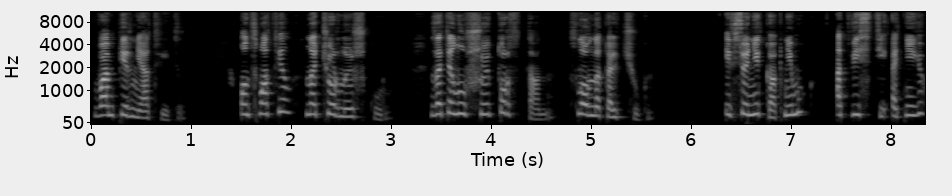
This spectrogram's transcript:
Вампир не ответил. Он смотрел на черную шкуру, затянувшую торс Тана, словно кольчуга, и все никак не мог отвести от нее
